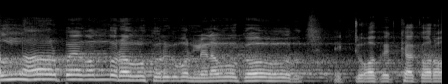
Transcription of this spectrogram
আল্লাহর পয়গম্বর আবু বকরকে বললেন, আবু বকর, একটু অপেক্ষা করো।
